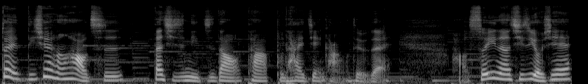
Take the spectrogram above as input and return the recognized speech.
对，的确很好吃，但其实你知道它不太健康，对不对？好，所以呢，其实有些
